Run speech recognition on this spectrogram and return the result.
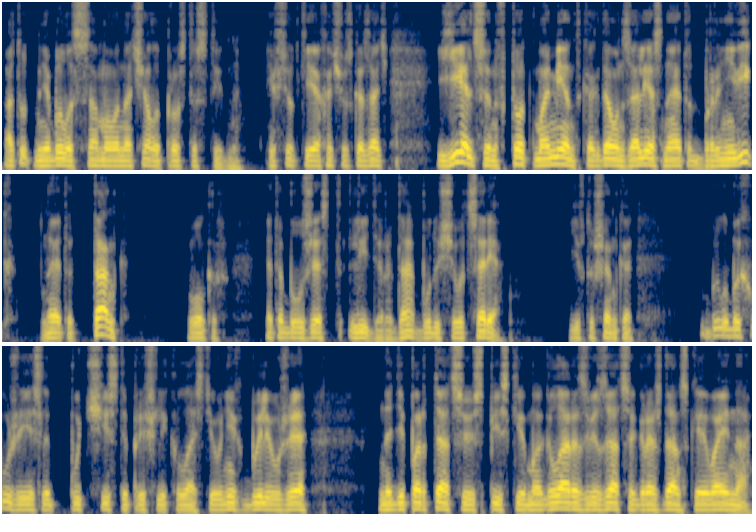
А тут мне было с самого начала просто стыдно. И все-таки я хочу сказать, Ельцин в тот момент, когда он залез на этот броневик, на этот танк, Волков, это был жест лидера, да, будущего царя. Евтушенко, было бы хуже, если путчисты пришли к власти. У них были уже на депортацию списки, могла развязаться гражданская война.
